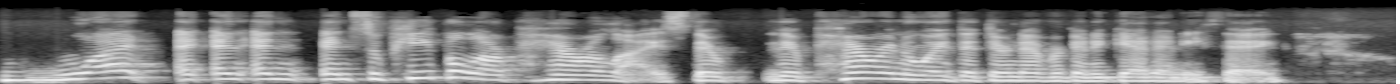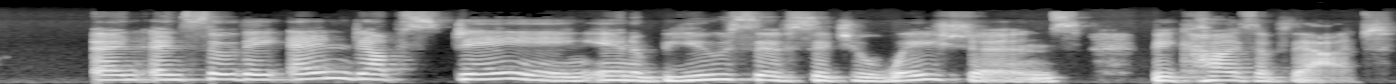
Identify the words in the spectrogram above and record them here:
what and and and so people are paralyzed. They're they're paranoid that they're never going to get anything. And and so they end up staying in abusive situations because of that.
